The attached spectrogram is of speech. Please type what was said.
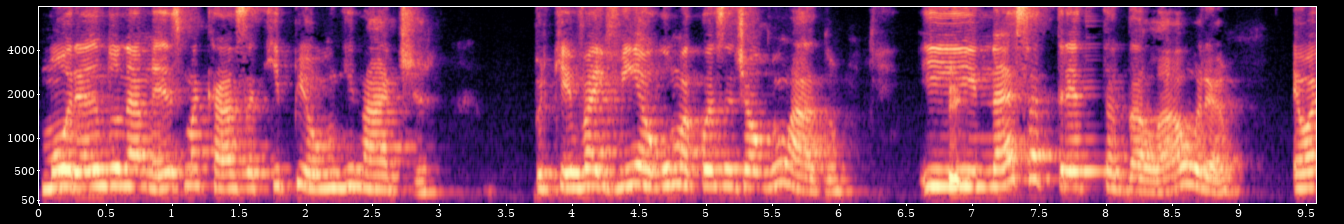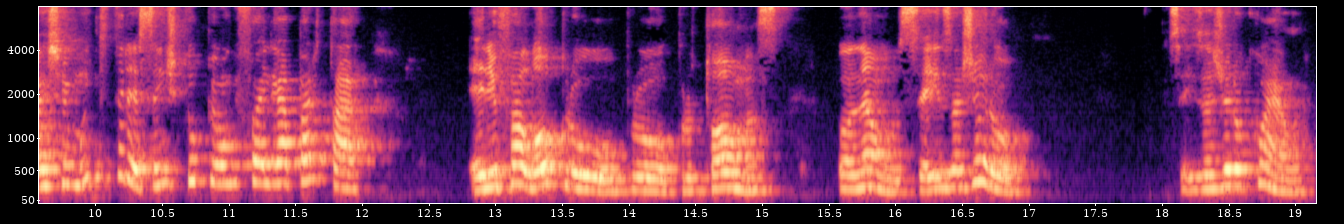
morando na mesma casa que Pyong e Nádia porque vai vir alguma coisa de algum lado. E Sim. nessa treta da Laura, eu achei muito interessante que o Pyong foi ali apartar. Ele falou pro, pro, pro Thomas, falou, não, você exagerou. Você exagerou com ela.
